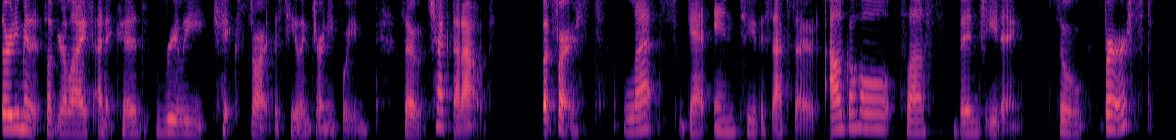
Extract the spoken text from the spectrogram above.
30 minutes of your life and it could really kickstart this healing journey for you. So check that out. But first let's get into this episode. Alcohol plus binge eating. So first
